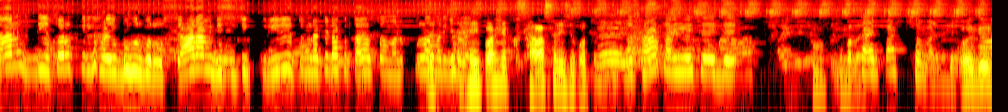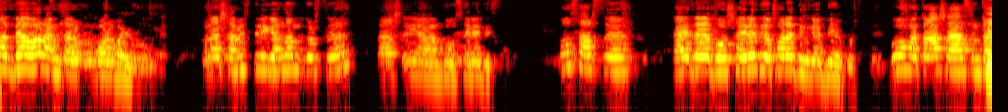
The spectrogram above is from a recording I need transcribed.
টান দিয়ে সড়ক খালি বহুর করে উঠছে আর আমি দিছি চিকুরি রে তোমরা কেটা কোথায় আসছো আমার পোলা মারি গেল। এই পাশে সারাসারি কত? সাড়াতাড়ি হয়েছে এই যে চার পাঁচ ছ মাস। ওই কি আমার দেওয়ার আমি তার বড় ভাই। ওনার স্বামী স্ত্রী করছে তার বউ ছেড়ে দিছে। বউ ছাড়ছে খাই যায় বউ ছেড়ে দিয়ে পরের দিন বিয়ে করছে। বউ হয়তো আশায় আছেন কে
